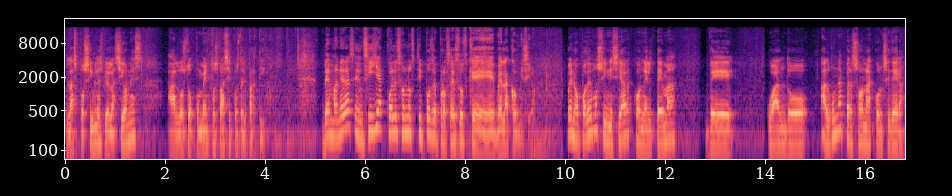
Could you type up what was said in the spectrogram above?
las posibles violaciones a los documentos básicos del partido. De manera sencilla, ¿cuáles son los tipos de procesos que ve la comisión? Bueno, podemos iniciar con el tema de cuando alguna persona considera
